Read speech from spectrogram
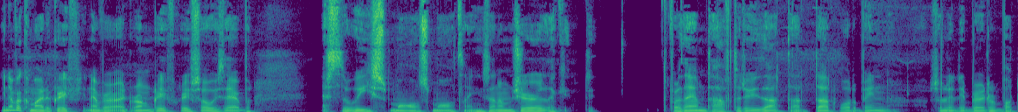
you never come out of grief. You never outrun grief. Grief's always there, but it's the wee small, small things. And I'm sure like for them to have to do that, that that would have been absolutely brutal. But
